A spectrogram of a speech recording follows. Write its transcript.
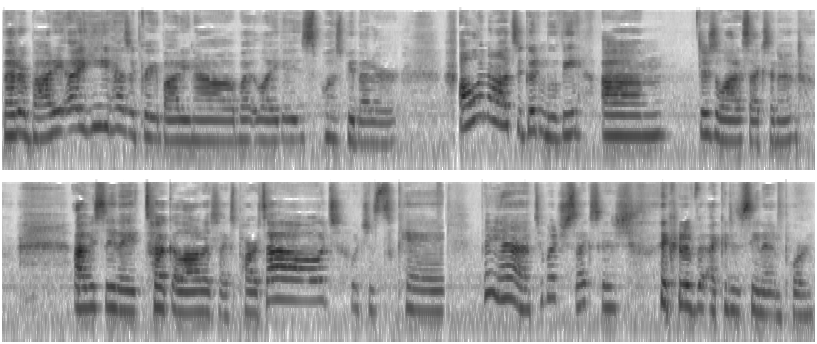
better body. Uh, he has a great body now, but like it's supposed to be better. All in all, it's a good movie. Um, there's a lot of sex in it. Obviously, they took a lot of sex parts out, which is okay. But yeah, too much sex. I could have I could have seen it in porn,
